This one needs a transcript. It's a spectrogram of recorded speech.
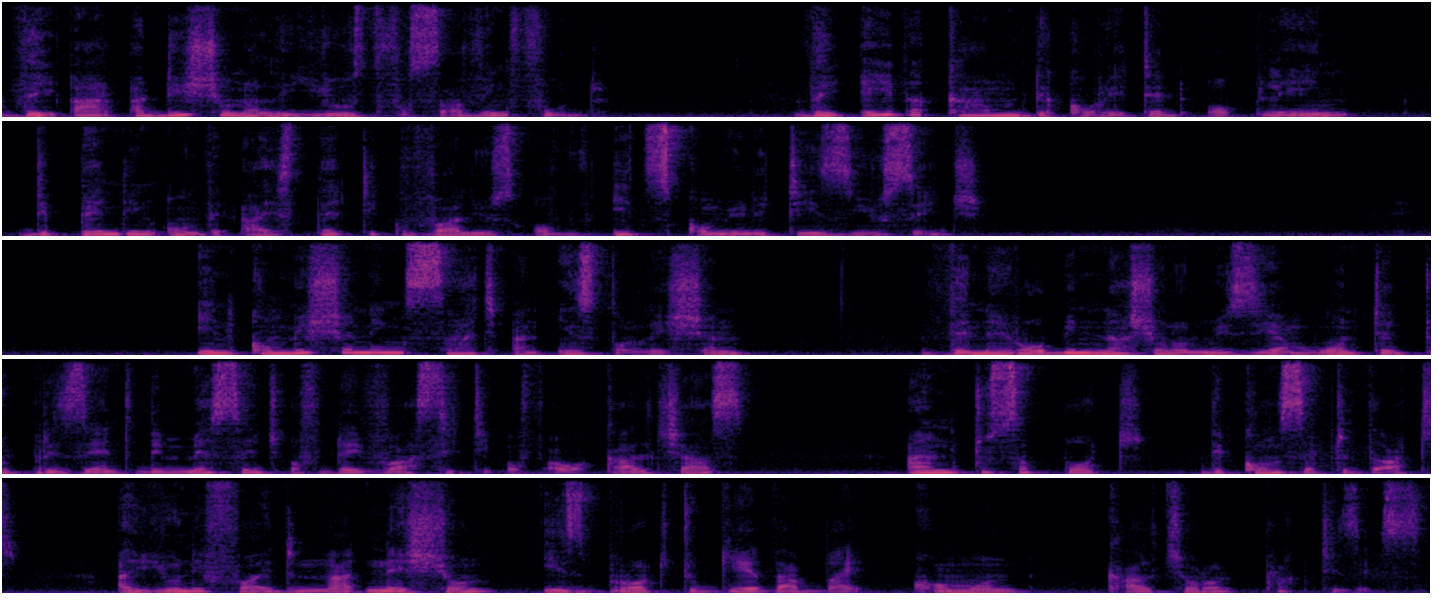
They are additionally used for serving food. They either come decorated or plain, depending on the aesthetic values of its community's usage. In commissioning such an installation, the Nairobi National Museum wanted to present the message of diversity of our cultures and to support the concept that a unified na- nation is brought together by common cultural practices.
